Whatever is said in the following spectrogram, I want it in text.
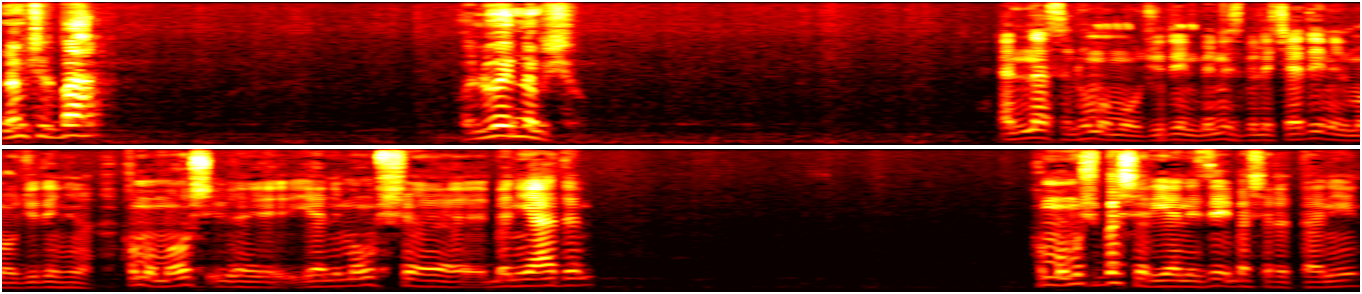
نمشي البحر؟ ولا وين نمشوا؟ الناس اللي هم موجودين بالنسبة للشهادين الموجودين هنا هم موش يعني موش بني آدم هم مش بشر يعني زي بشر التانيين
